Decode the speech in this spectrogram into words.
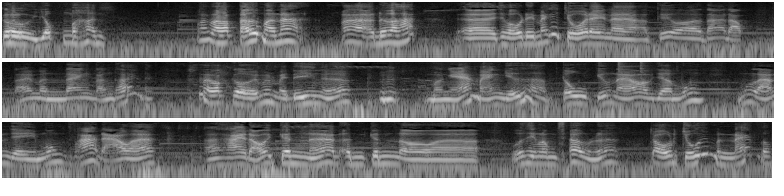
Cười dục bên. Mấy bà Phật tử mình á đưa hết. À, sư phụ đi mấy cái chùa ở đây nè kêu người ta đọc. Tại mình đang tận thế nè. Mày bắt cười mấy mày điên nữa. Mà ngã mạng dữ ha tu kiểu nào giờ muốn muốn làm gì? Muốn phá đạo hả? À, thay đổi kinh hả in kinh đồ à, của thiên long sơn nữa. Trời nó chửi mình nát luôn.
